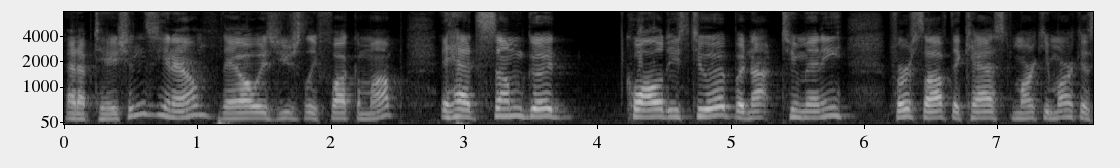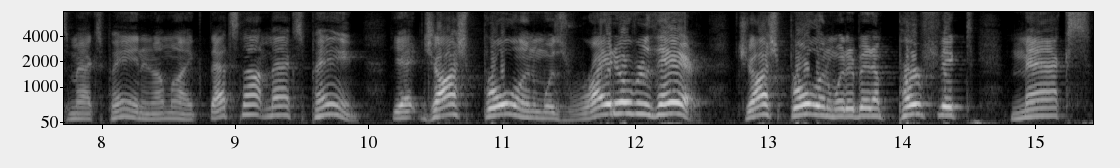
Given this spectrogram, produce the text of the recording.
adaptations. You know, they always usually fuck them up. It had some good qualities to it, but not too many. First off, they cast Marky Mark as Max Payne, and I'm like, that's not Max Payne. Yet Josh Brolin was right over there. Josh Brolin would have been a perfect Max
